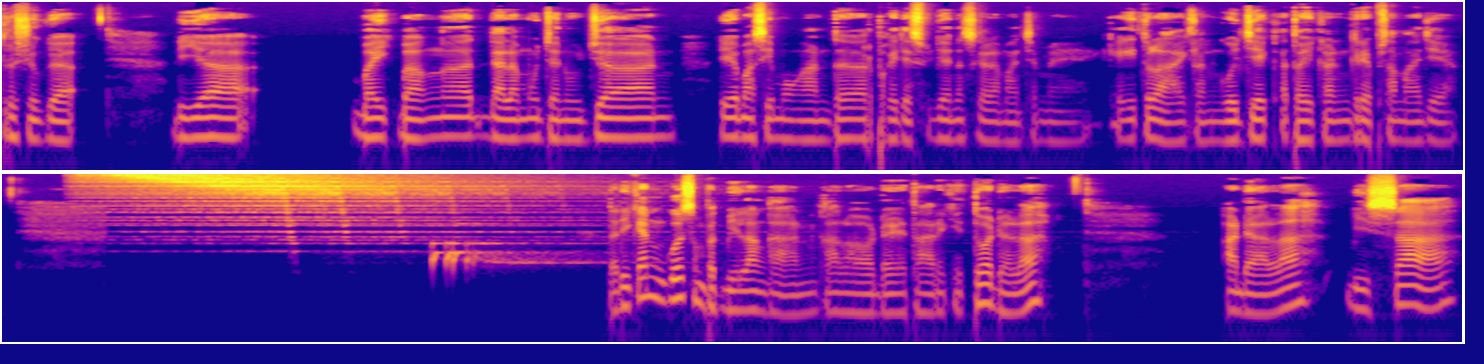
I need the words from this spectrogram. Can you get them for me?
terus juga dia baik banget dalam hujan-hujan. Dia masih mau nganter pakai jas hujan dan segala macamnya. Kayak gitulah iklan Gojek atau iklan Grab sama aja ya. Tadi kan gue sempat bilang kan kalau daya tarik itu adalah adalah bisa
